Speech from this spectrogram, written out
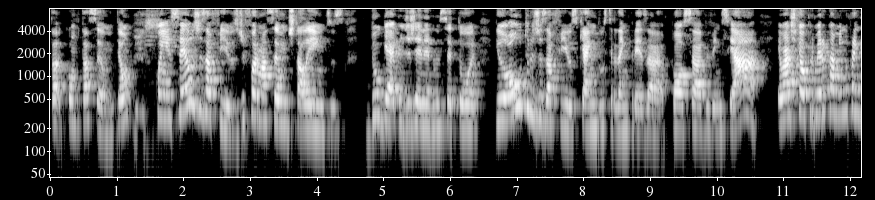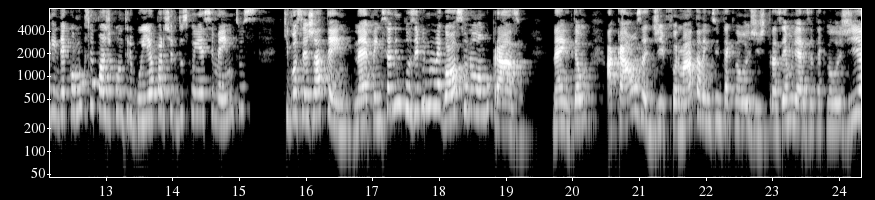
da computação. Então, Isso. conhecer os desafios de formação de talentos, do gap de gênero no setor e outros desafios que a indústria da empresa possa vivenciar, eu acho que é o primeiro caminho para entender como que você pode contribuir a partir dos conhecimentos que você já tem, né? Pensando inclusive no negócio no longo prazo. Né? Então, a causa de formar talentos em tecnologia, de trazer mulheres à tecnologia,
